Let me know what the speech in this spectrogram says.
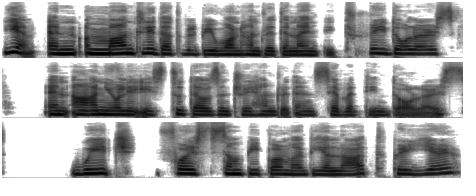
Yeah, and monthly that will be $193 and annually is $2,317, which for some people might be a lot per year,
